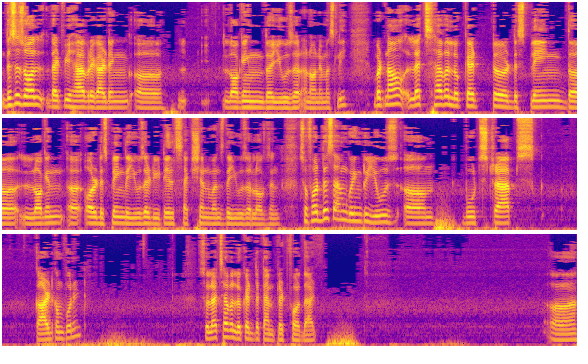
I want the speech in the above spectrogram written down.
this is all that we have regarding uh, logging the user anonymously but now let's have a look at uh, displaying the login uh, or displaying the user details section once the user logs in so for this I'm going to use um, bootstraps card component. So let's have a look at the template for that. Uh,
